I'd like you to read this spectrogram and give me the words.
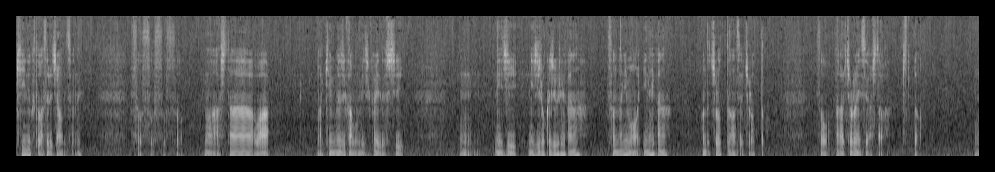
気抜くと忘れちゃうんですよね。そうそうそうそう。まあ明日は、まあ勤務時間も短いですし、うん、2時、2時6時ぐらいかな。そんなにもいないかな。ほんとちょろっとなんですよ、ちょろっと。そう。だからちょろいんですよ、明日は。きっと。うん。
